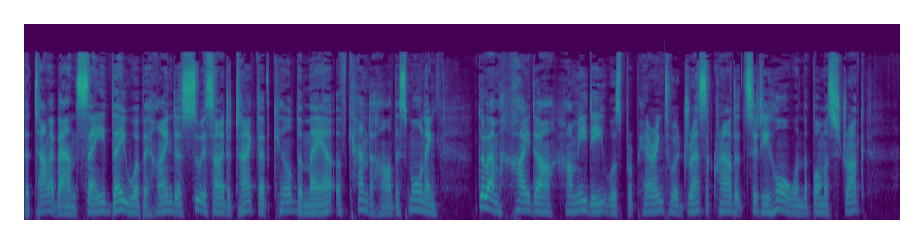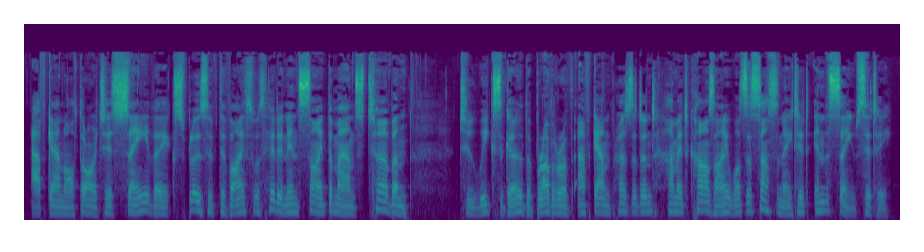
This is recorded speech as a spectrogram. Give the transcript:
The Taliban say they were behind a suicide attack that killed the mayor of Kandahar this morning. Ghulam Haidar Hamidi was preparing to address a crowd at City Hall when the bomber struck. Afghan authorities say the explosive device was hidden inside the man's turban. Two weeks ago, the brother of Afghan President Hamid Karzai was assassinated in the same city.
